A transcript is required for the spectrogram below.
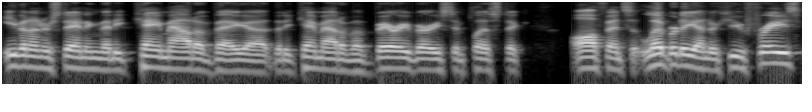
Even understanding that he came out of a uh, that he came out of a very very simplistic offense at Liberty under Hugh Freeze.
